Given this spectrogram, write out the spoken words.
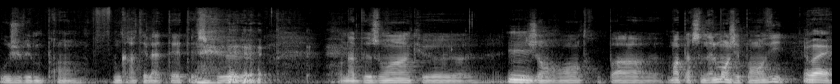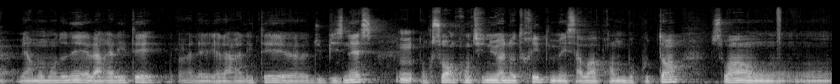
où je vais me prendre, me gratter la tête. Est-ce que on a besoin que euh, les gens rentrent ou pas Moi personnellement, j'ai pas envie. Ouais. Mais à un moment donné, il y a la réalité, il y a la réalité euh, du business. Mm. Donc soit on continue à notre rythme, mais ça va prendre beaucoup de temps, soit on, on-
